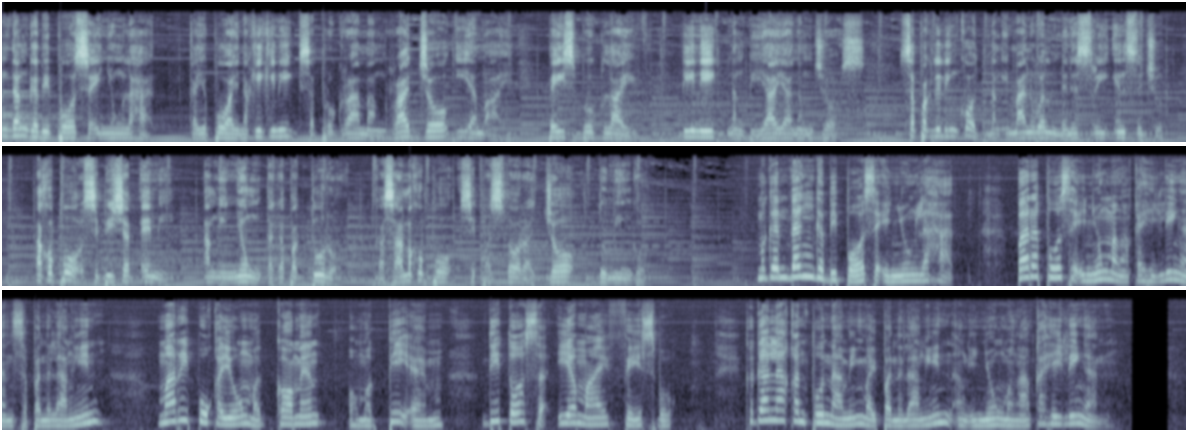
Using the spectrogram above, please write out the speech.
Magandang gabi po sa inyong lahat. Kayo po ay nakikinig sa programang Radyo EMI, Facebook Live, Tinig ng Biyaya ng Diyos, sa paglilingkod ng Emmanuel Ministry Institute. Ako po si Bishop Emmy, ang inyong tagapagturo. Kasama ko po si Pastora Jo Domingo. Magandang gabi po sa inyong lahat. Para po sa inyong mga kahilingan sa panalangin, mari po kayong mag-comment o mag-PM dito sa EMI Facebook. Kagalakan po naming may panalangin ang inyong mga kahilingan.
